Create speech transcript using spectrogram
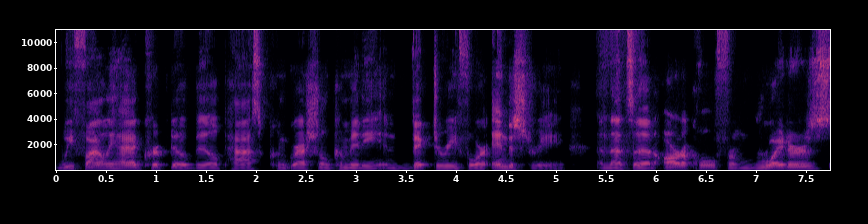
we finally had crypto bill pass congressional committee in victory for industry and that's an article from Reuters,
